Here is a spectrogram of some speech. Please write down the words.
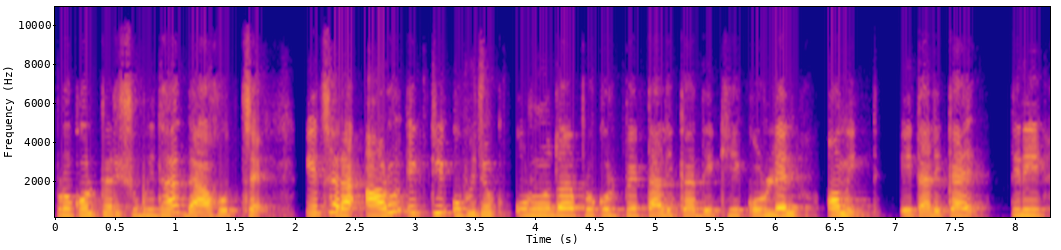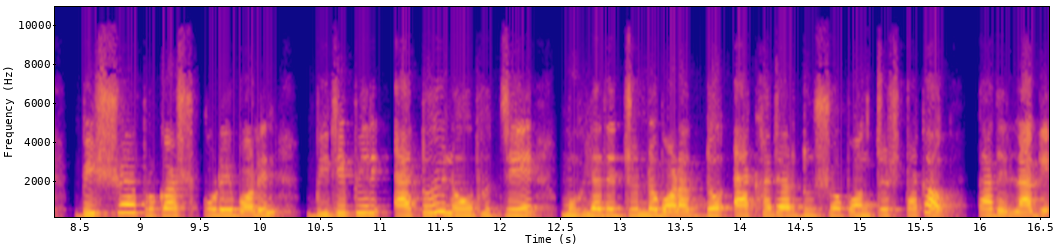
প্রকল্পের সুবিধা দেওয়া হচ্ছে। এছাড়া আরও একটি অভিযোগ অরুণোদয় প্রকল্পের তালিকা দেখিয়ে করলেন অমিত। এই তালিকায় তিনি বিস্ময় প্রকাশ করে বলেন, বিজেপির এতই লোভ যে মহিলাদের জন্য বরাদ্দ এক হাজার দুশো পঞ্চাশ টাকাও তাদের লাগে।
